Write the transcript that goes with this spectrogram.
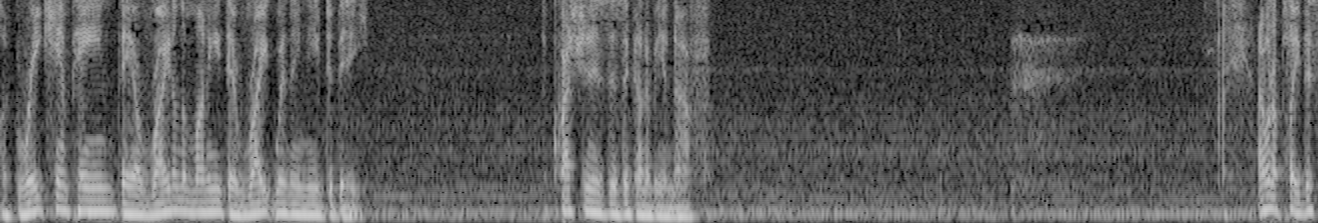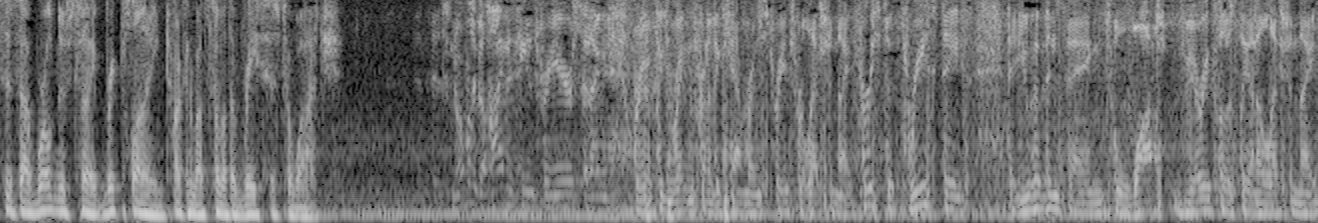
a great campaign. They are right on the money. They're right where they need to be. The question is, is it going to be enough? I want to play. This is uh, World News Tonight. Rick Klein talking about some of the races to watch. Normally behind the scenes for years. Tonight, we're going to put you right in front of the camera and straight through election night. First, the three states that you have been saying to watch very closely on election night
